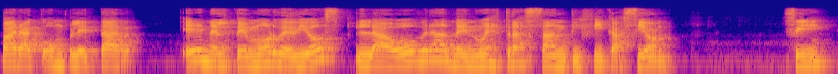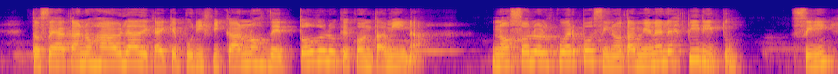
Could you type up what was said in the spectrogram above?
para completar en el temor de Dios la obra de nuestra santificación. ¿Sí? Entonces acá nos habla de que hay que purificarnos de todo lo que contamina, no solo el cuerpo, sino también el espíritu. ¿Sí?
